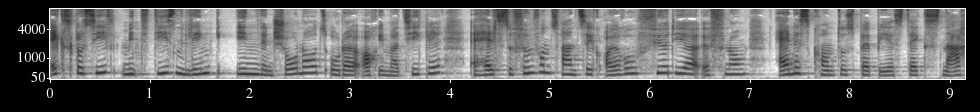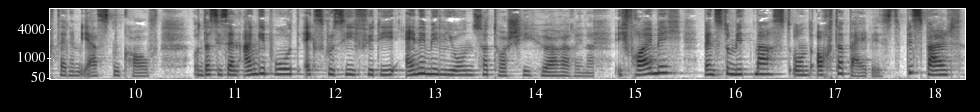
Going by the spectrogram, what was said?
Exklusiv mit diesem Link in den Shownotes oder auch im Artikel erhältst du 25 Euro für die Eröffnung eines Kontos bei BSDEX nach deinem ersten Kauf. Und das ist ein Angebot exklusiv für die eine Million Satoshi-Hörerinnen. Ich freue mich, wenn du mitmachst und auch dabei bist. Bis bald!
